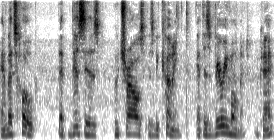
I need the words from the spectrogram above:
And let's hope that this is who Charles is becoming at this very moment. Okay?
